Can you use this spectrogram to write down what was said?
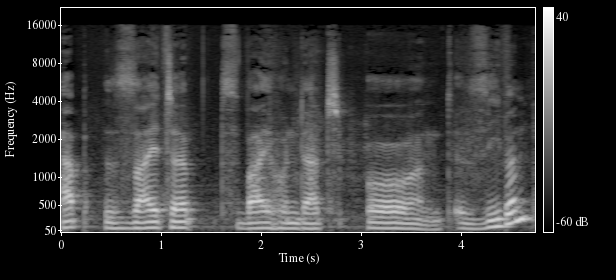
ab Seite 207.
